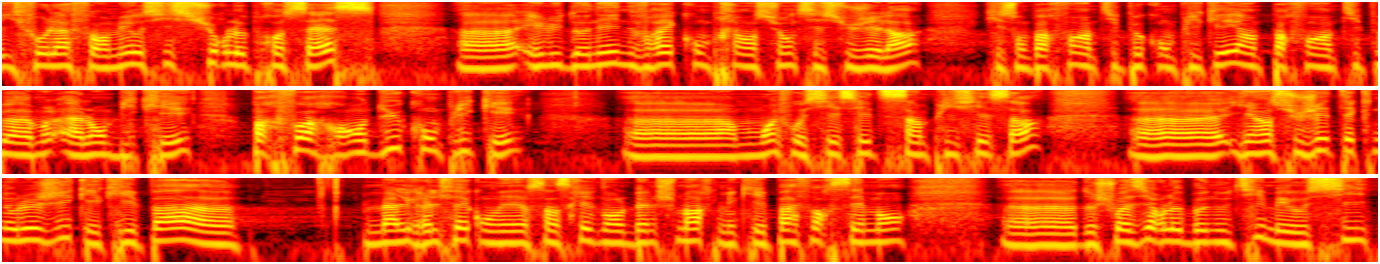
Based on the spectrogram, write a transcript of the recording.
il faut la former aussi sur le process et lui donner une vraie compréhension de ces sujets-là, qui sont parfois un petit peu compliqués, hein, parfois un petit peu alambiqués, parfois rendus compliqués. Euh, moi, il faut aussi essayer de simplifier ça. Euh, il y a un sujet technologique et qui n'est pas euh, malgré le fait qu'on s'inscrive dans le benchmark, mais qui n'est pas forcément de choisir le bon outil, mais aussi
